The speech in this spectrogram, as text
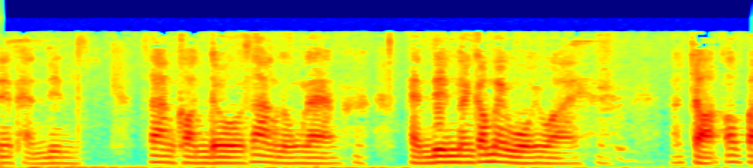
ในแผ่นดิน สร้างคอนโดสร้างโรงแรมแผ่นดินมันก็ไม่โวยวายเจาะเข้าไป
